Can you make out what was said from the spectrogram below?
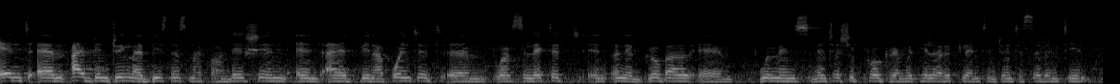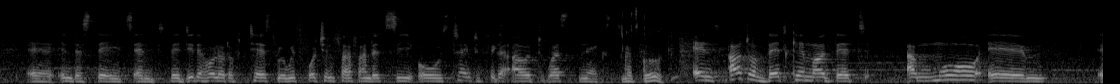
And um, I'd been doing my business, my foundation, and I had been appointed, um, was selected in, in a global um, women's mentorship program with Hillary Clinton in 2017 uh, in the States. And they did a whole lot of tests. We were with Fortune 500 CEOs trying to figure out what's next. That's good. And out of that came out that I'm more, um, uh,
